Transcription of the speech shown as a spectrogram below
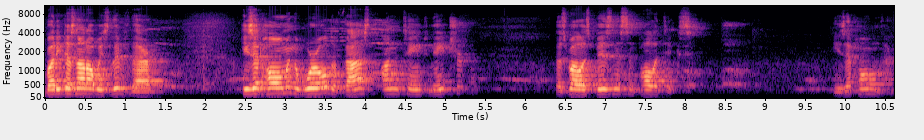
but he does not always live there. He's at home in the world of vast, untamed nature, as well as business and politics. He's at home there.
